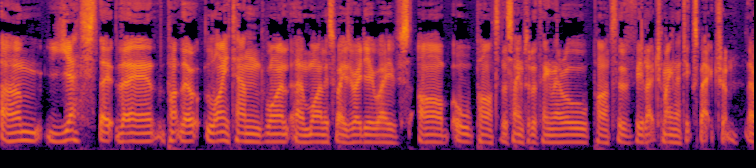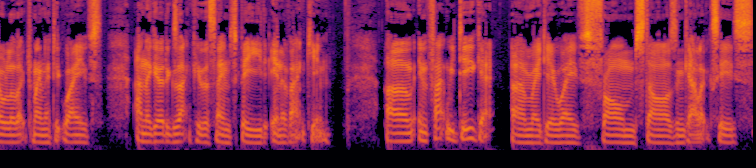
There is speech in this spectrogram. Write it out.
Um, yes, they, they're, they're light and wire, um, wireless waves, radio waves are all part of the same sort of thing. They're all part of the electromagnetic spectrum. They're all electromagnetic waves, and they go at exactly the same speed in a vacuum. Um, in fact, we do get um, radio waves from stars and galaxies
